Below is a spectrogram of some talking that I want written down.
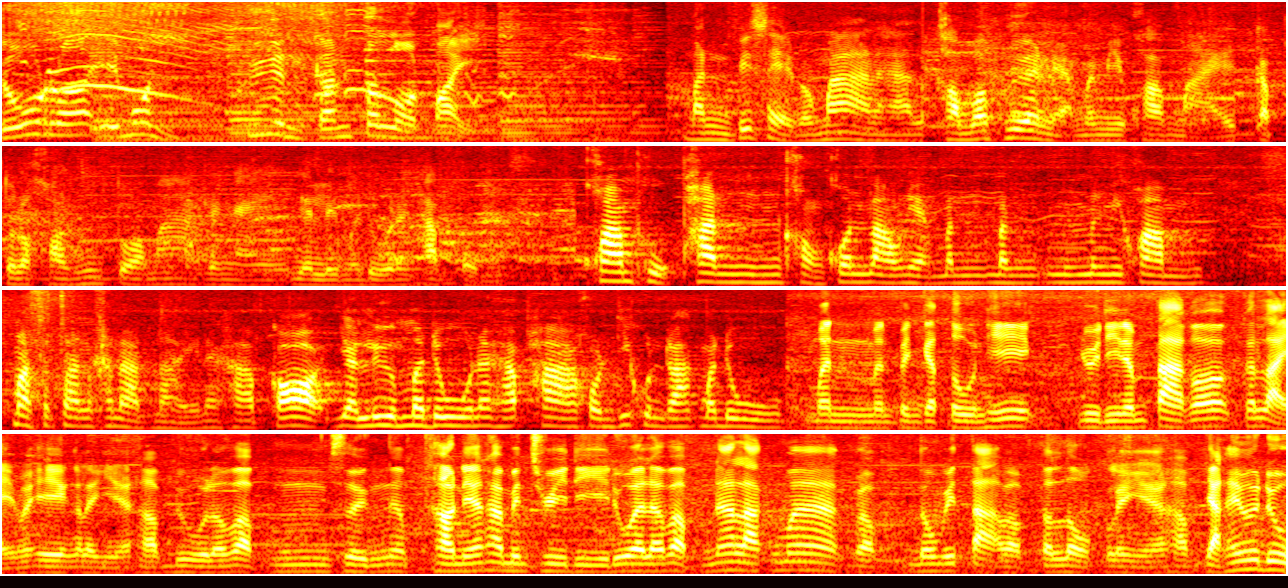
โดราเอมอนเพื่อนกันตลอดไป มันพิเศษมากๆนะฮะคำว่าเพื่อนเนี่ยมันมีความหมายกับตัวละครทุกตัวมากยังไง อย่าลืมมาดูนะครับผม ความผูกพันของคนเราเนี่ยมันมันมันมีความ มหัศจรรย์ขนาดไหนนะครับ ก็อย่าลืมมาดูนะครับ พาคนที่คุณรักมาดู มันมันเป็นการ์ตูนที่อยู่ดีน้ำตาก็ก็ไหลมาเองอะไรเงี้ยครับดูแล้วแบบอืมซึ้งอะคราวนี้ทำเป็น 3D ด้วยแล้วแบบน่ารักมากแบบโนบิตะแบบตลกอะไรเงี้ยครับอยากให้มาดู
